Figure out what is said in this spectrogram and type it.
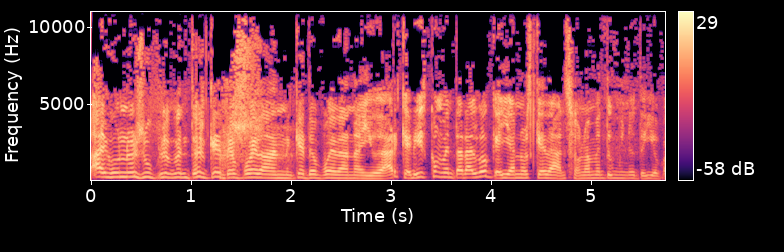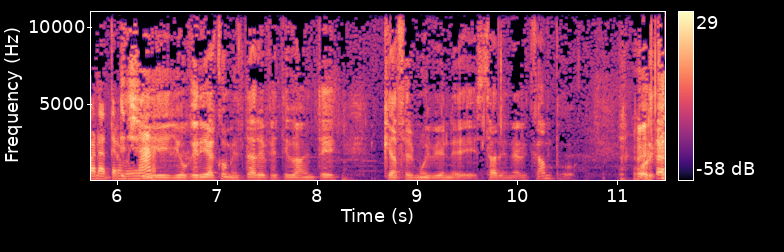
algunos suplementos que te puedan que te puedan ayudar. ¿Queréis comentar algo que ya nos quedan solamente un minutillo para terminar? Sí, yo quería comentar efectivamente que haces muy bien estar en el campo. Porque,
